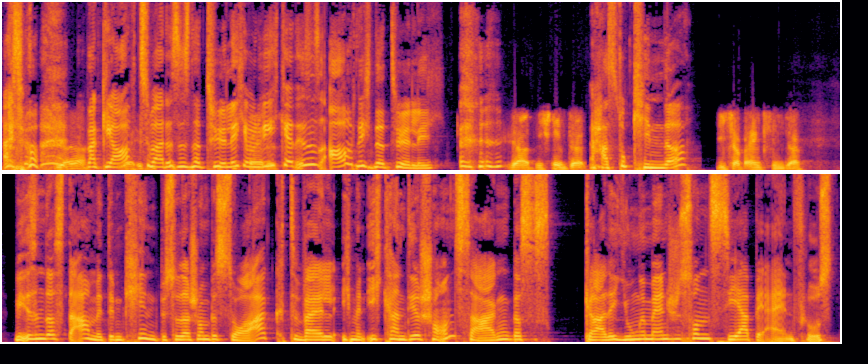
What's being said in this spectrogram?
Also, Ja, ja. man glaubt zwar, das ist natürlich, aber in. Wirklichkeit ist es auch nicht natürlich. Ja, das stimmt. Ja. Hast du Kinder? Ich habe ein Kind, ja. Wie ist denn das da mit dem Kind? Bist du da schon besorgt? Weil ich meine, ich kann dir schon sagen, dass es gerade junge Menschen schon sehr beeinflusst,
